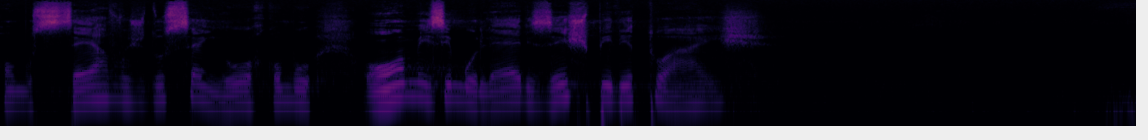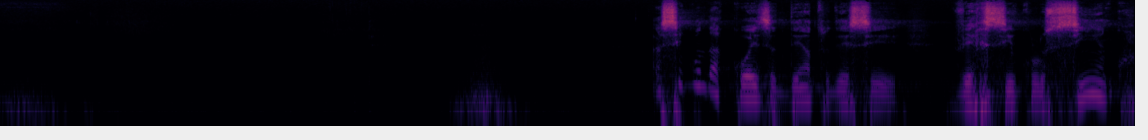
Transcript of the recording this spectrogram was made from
como servos do Senhor, como homens e mulheres espirituais. A segunda coisa dentro desse versículo 5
